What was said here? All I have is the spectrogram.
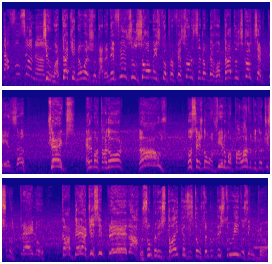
tá funcionando. Se o ataque não ajudar a defesa, os homens do professor serão derrotados com certeza. Shakes! El Matador! Klaus! Vocês não ouviram uma palavra do que eu disse no treino? Cadê a disciplina? Os Super Strikers estão sendo destruídos em campo.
